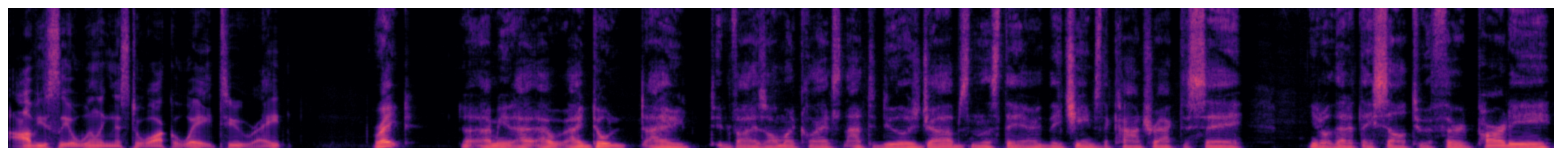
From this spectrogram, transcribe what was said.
obviously a willingness to walk away too, right? Right. I mean, I, I don't. I advise all my clients not to do those jobs unless they are, they change the contract to say, you know, that if they sell it to a third party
